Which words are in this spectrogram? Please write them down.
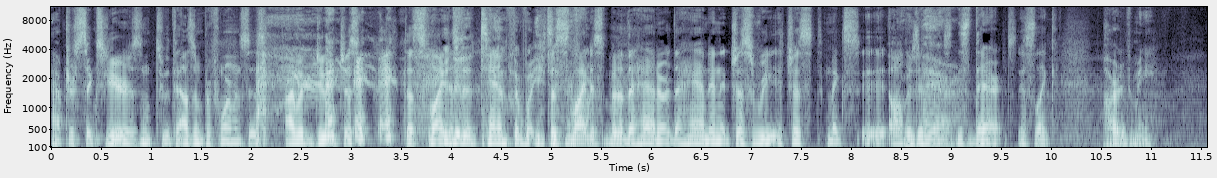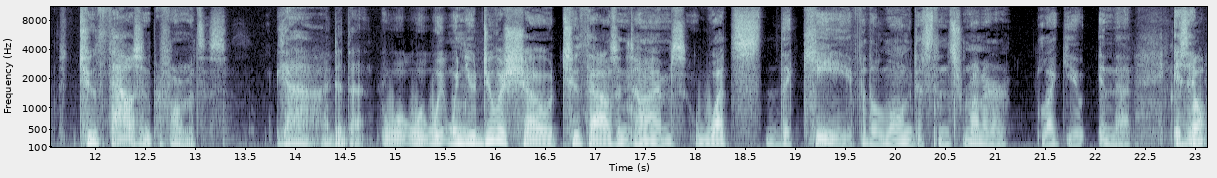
after six years and two thousand performances, I would do just the slightest. you did a tenth of what you the did before. slightest bit of the head or the hand, and it just re- it just makes uh, all the difference. there. It's there. It's, it's like part of me. 2,000 performances. Yeah, I did that. W- w- when you do a show 2,000 times, what's the key for the long distance runner like you in that? Is it Well-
